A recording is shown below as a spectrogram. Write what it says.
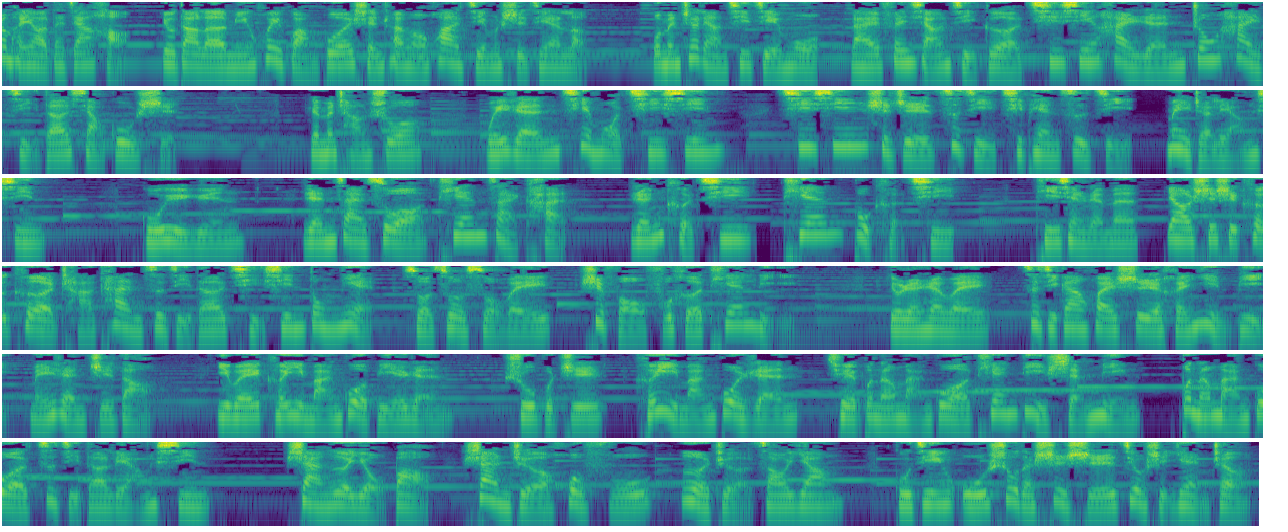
听众朋友，大家好，又到了明慧广播神传文化节目时间了。我们这两期节目来分享几个欺心害人终害己的小故事。人们常说，为人切莫欺心，欺心是指自己欺骗自己，昧着良心。古语云：“人在做，天在看；人可欺，天不可欺。”提醒人们要时时刻刻查看自己的起心动念、所作所为是否符合天理。有人认为自己干坏事很隐蔽，没人知道，以为可以瞒过别人，殊不知可以瞒过人，却不能瞒过天地神明，不能瞒过自己的良心。善恶有报，善者祸福，恶者遭殃。古今无数的事实就是验证，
